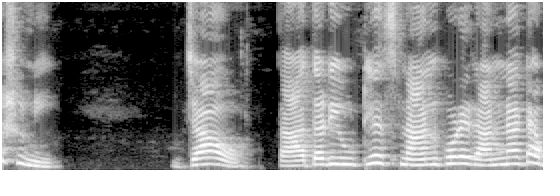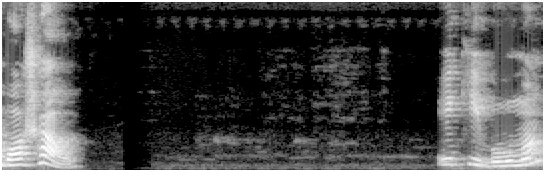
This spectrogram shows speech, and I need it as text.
আসুনি? যাও, তাড়াতাড়ি উঠে স্নান করে রান্নাটা বসাও। এ কি বৌমা?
